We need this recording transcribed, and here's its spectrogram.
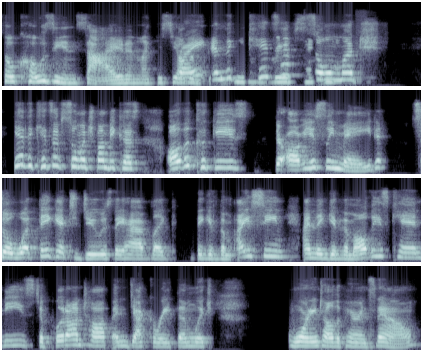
so cozy inside. And like you see all right? the And the kids have so much Yeah, the kids have so much fun because all the cookies they're obviously made. So what they get to do is they have like they give them icing and they give them all these candies to put on top and decorate them which warning to all the parents now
